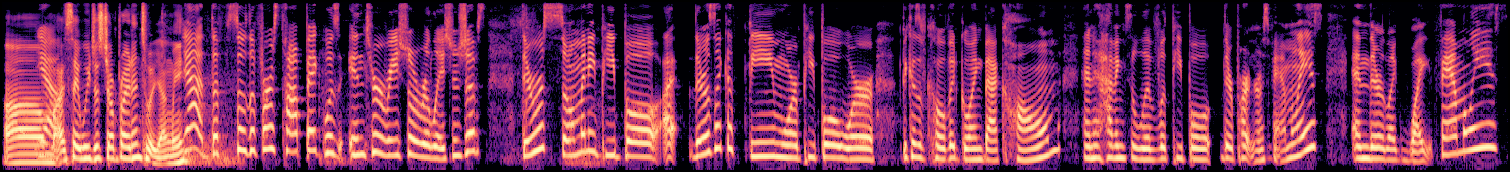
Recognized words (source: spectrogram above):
um, Yeah. I say we just jump right into it, Young Mi. Yeah. The, so the first topic was interracial relationships. There were so many people. I, there was like a theme where people were because of COVID going back home and having to live with people, their partners' families, and they're like white families,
